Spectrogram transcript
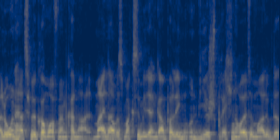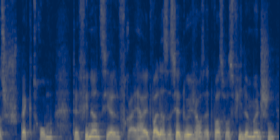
Hallo und herzlich willkommen auf meinem Kanal. Mein Name ist Maximilian Gamperling und wir sprechen heute mal über das Spektrum der finanziellen Freiheit, weil das ist ja durchaus etwas, was viele Menschen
